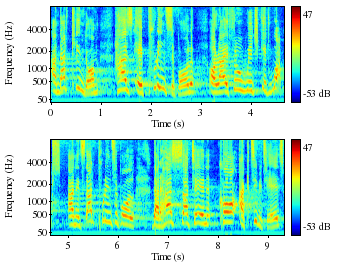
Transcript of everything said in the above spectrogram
And that kingdom has a principle, all right, through which it works. And it's that principle that has certain core activities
